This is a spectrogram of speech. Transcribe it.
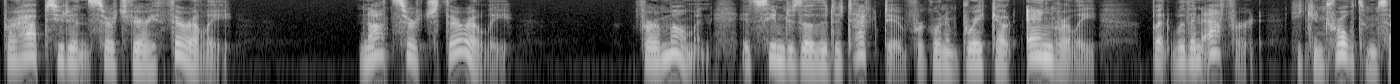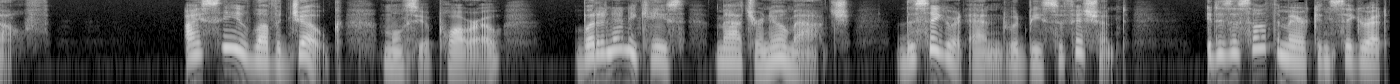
Perhaps you didn't search very thoroughly. Not search thoroughly. For a moment, it seemed as though the detective were going to break out angrily, but with an effort, he controlled himself. I see you love a joke, Monsieur Poirot, but in any case, match or no match, the cigarette end would be sufficient. It is a South American cigarette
